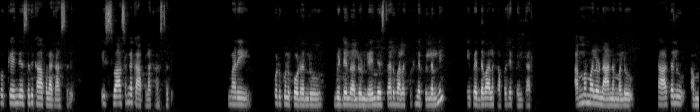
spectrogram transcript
కుక్క ఏం చేస్తుంది? కాపలా కాస్తుంది. విశ్వాసంగా కాపలా కాస్తుంది. మరి కొడుకులు కోడళ్ళు బిడ్డలు అల్లుళ్ళు ఏం చేస్తారు? వాళ్ళకి పుట్టిన పిల్లల్ని ఈ పెద్దవాళ్ళకి అప్పచెప్పి వెళ్తారు అమ్మమ్మలు నానమ్మలు తాతలు అమ్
